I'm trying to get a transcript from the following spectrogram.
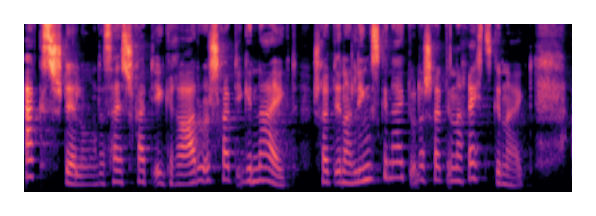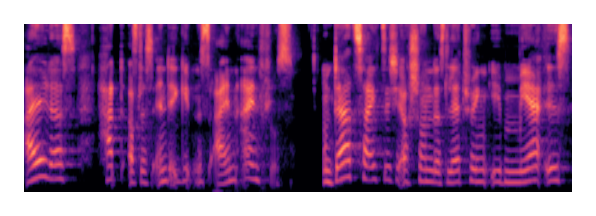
Achsstellung. Das heißt, schreibt ihr gerade oder schreibt ihr geneigt? Schreibt ihr nach links geneigt oder schreibt ihr nach rechts geneigt? All das hat auf das Endergebnis einen Einfluss. Und da zeigt sich auch schon, dass Lettering eben mehr ist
